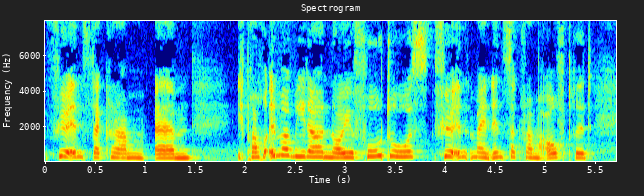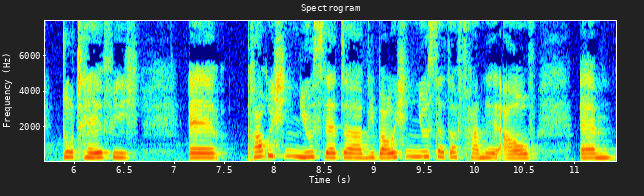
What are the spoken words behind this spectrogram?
für Instagram. Ähm, ich brauche immer wieder neue Fotos für in, meinen Instagram-Auftritt. Dort helfe ich. Äh, brauche ich einen Newsletter? Wie baue ich einen Newsletter-Funnel auf? Ähm,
